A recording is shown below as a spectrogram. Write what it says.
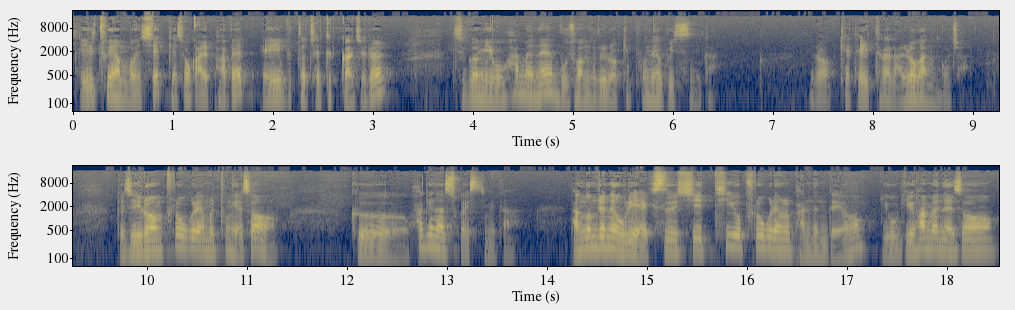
1초에 한 번씩 계속 알파벳 A부터 Z까지를 지금 이 화면에 무선으로 이렇게 보내고 있습니다. 이렇게 데이터가 날아가는 거죠. 그래서 이런 프로그램을 통해서 그 확인할 수가 있습니다. 방금 전에 우리 XCTU 프로그램을 봤는데요. 여기 화면에서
